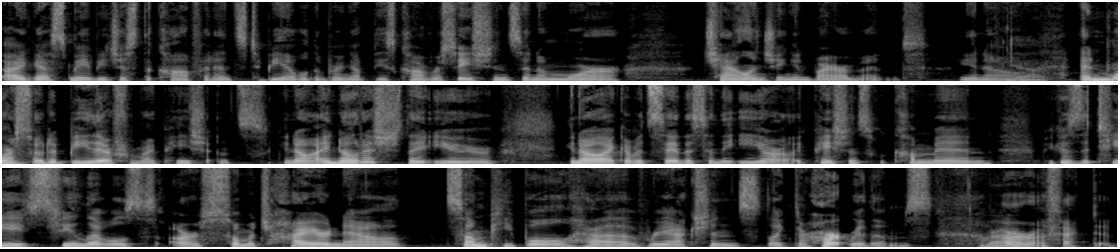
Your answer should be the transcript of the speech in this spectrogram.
I guess, maybe just the confidence to be able to bring up these conversations in a more challenging environment, you know? Yeah. and more Good. so to be there for my patients. You know, I noticed that you, you know, like I would say this in the ER, like patients would come in because the THC levels are so much higher now. Some people have reactions like their heart rhythms Right. are affected.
